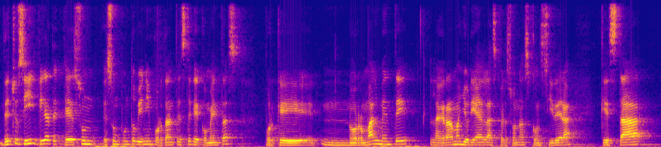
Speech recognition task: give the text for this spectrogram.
De hecho, sí, fíjate que es un, es un punto bien importante este que comentas, porque normalmente la gran mayoría de las personas considera que está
